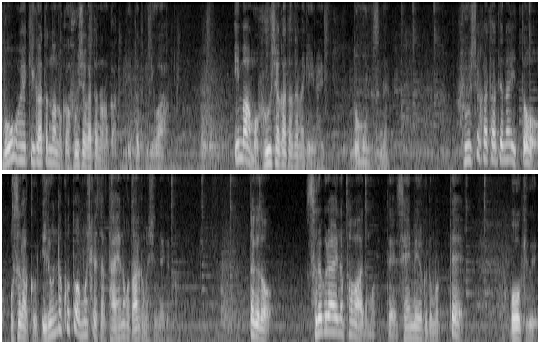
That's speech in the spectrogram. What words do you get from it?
防壁型なのか風車型なのかって言った時には今はもう風車型でなきゃいけないと思うんですね。風車型でないとおそらくいろんなことはもしかしたら大変なことあるかもしれないけど。だけどそれぐらいのパワーでもって生命力でもって大きく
